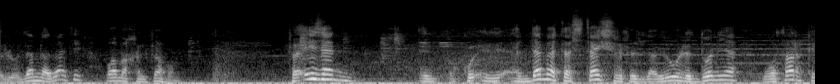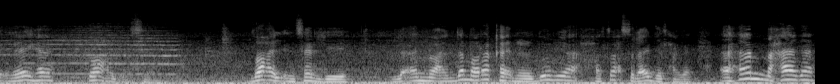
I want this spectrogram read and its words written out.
اللي قدامنا دلوقتي وما خلفهم. فإذا عندما تستشرف العيون الدنيا وترك إليها ضاع الإنسان. ضاع الإنسان ليه؟ لأنه عندما ركن الدنيا هتحصل عدة حاجات. أهم حاجة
